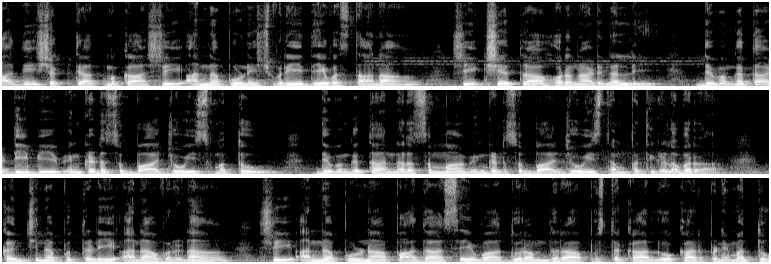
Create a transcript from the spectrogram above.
ಆದಿಶಕ್ತ್ಯಾತ್ಮಕ ಶ್ರೀ ಅನ್ನಪೂರ್ಣೇಶ್ವರಿ ದೇವಸ್ಥಾನ, ಶ್ರೀ ಕ್ಷೇತ್ರ ಹೊರನಾಡಿನಲ್ಲಿ ದಿವಂಗತ ಡಿ ಬಿ ವೆಂಕಟಸುಬ್ಬ ಜೋಯಿಸ್ ಮತ್ತು ದಿವಂಗತ ನರಸಮ್ಮ ವೆಂಕಟಸುಬ್ಬ ಜೋಯಿಸ್ ದಂಪತಿಗಳವರ ಕಂಚಿನ ಪುತ್ಥಳಿ ಅನಾವರಣ, ಶ್ರೀ ಅನ್ನಪೂರ್ಣ ಪಾದ ಸೇವಾ ದುರಂಧರ ಪುಸ್ತಕ ಲೋಕಾರ್ಪಣೆ ಮತ್ತು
